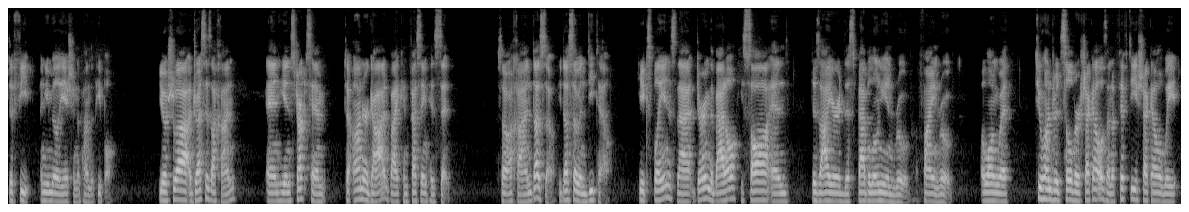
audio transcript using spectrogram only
defeat and humiliation upon the people. Yehoshua addresses Achan and he instructs him to honor God by confessing his sin. So Achan does so. He does so in detail. He explains that during the battle he saw and desired this Babylonian robe, a fine robe, along with 200 silver shekels and a 50 shekel weight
